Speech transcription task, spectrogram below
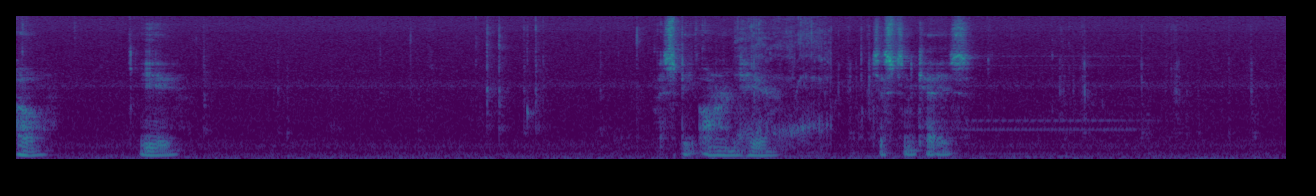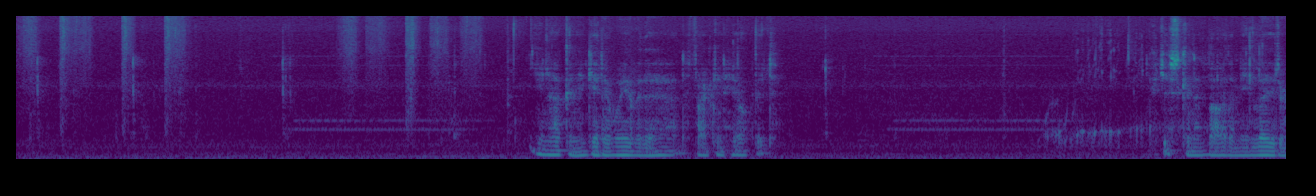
Oh, you. Be armed here, just in case. You're not going to get away with that if I can help it. You're just going to bother me later.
